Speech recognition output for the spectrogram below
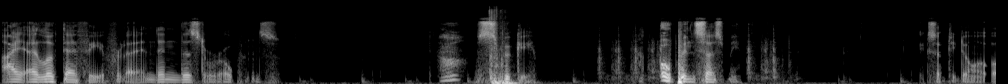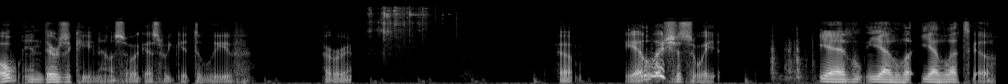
I I looked at you for that, and then this door opens. Spooky. Open sesame. Except you don't. Oh, and there's a key now, so I guess we get to leave. Alright. Yep. Yeah, let's just wait. Yeah, yeah, yeah, let's go.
